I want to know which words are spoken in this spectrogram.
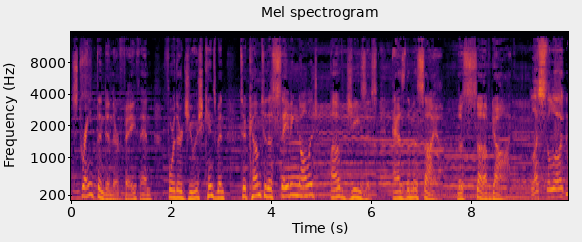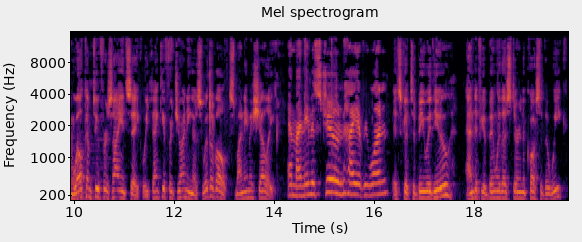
strengthened in their faith and for their Jewish kinsmen to come to the saving knowledge of Jesus as the Messiah, the Son of God. Bless the Lord and welcome to For Zion's Sake. We thank you for joining us. We're the Volks. My name is Shelley. And my name is June. Hi, everyone. It's good to be with you. And if you've been with us during the course of the week,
